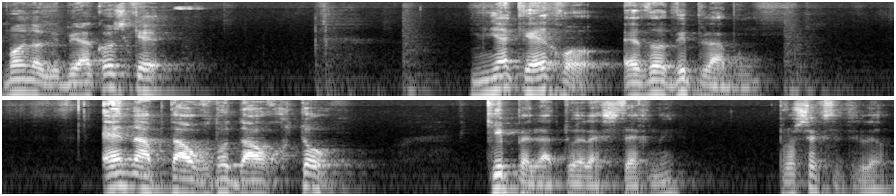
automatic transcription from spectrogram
Μόνο Ολυμπιακός και μια και έχω εδώ δίπλα μου ένα από τα 88 κύπελα του Ερασιτέχνη, προσέξτε τι λέω,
